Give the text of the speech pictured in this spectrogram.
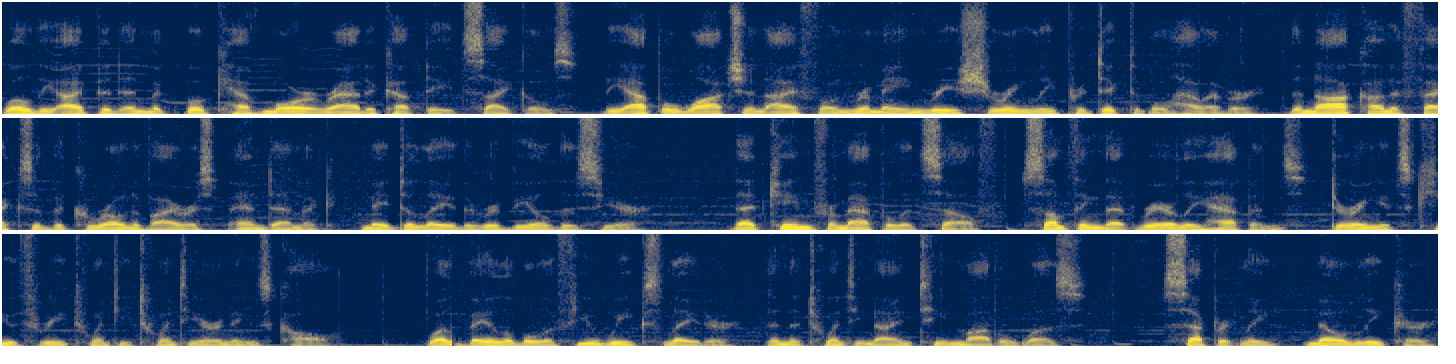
While the iPad and MacBook have more erratic update cycles, the Apple Watch and iPhone remain reassuringly predictable however, the knock-on effects of the coronavirus pandemic may delay the reveal this year. That came from Apple itself, something that rarely happens during its Q3 2020 earnings call. While available a few weeks later than the 2019 model was. Separately, no leaker,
